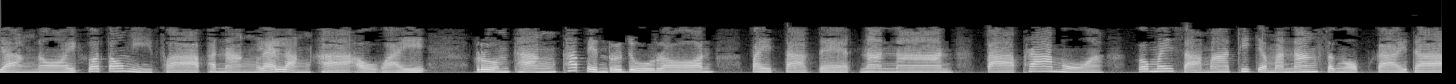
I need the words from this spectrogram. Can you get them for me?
อย่างน้อยก็ต้องมีฝาผนังและหลังคาเอาไว้ รวมทั้งถ้าเป็นฤดูร้อน ไปตากแดดนานๆ ตาพร่ามัว ก็ไม่สามารถที่จะมานั่งสงบกายได้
